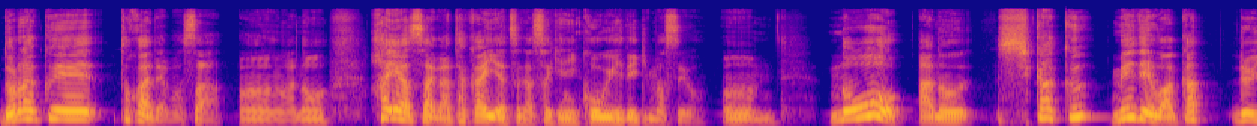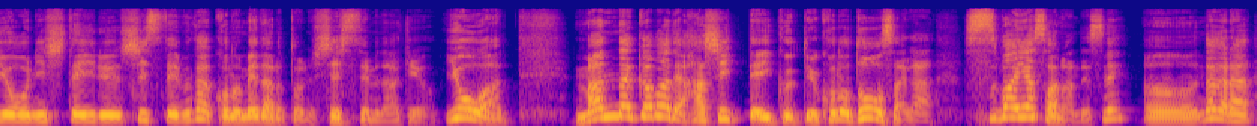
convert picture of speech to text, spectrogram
ドラクエとかでもさ、うん、あの、速さが高いやつが先に攻撃できますよ。うん。のを、あの、視覚目でわかるようにしているシステムがこのメダルとのシステムなわけよ。要は、真ん中まで走っていくっていうこの動作が素早さなんですね。うん。だから、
